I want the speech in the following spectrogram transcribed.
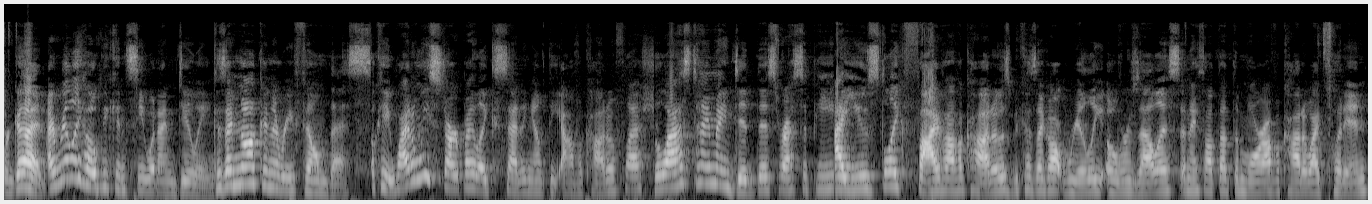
we're good. I really hope you can see what I'm doing because I'm not gonna refilm this. Okay, why don't we start by like setting out the avocado flesh? The last time I did this recipe, I used like five avocados because I got really overzealous and I thought that the more avocado I put in,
